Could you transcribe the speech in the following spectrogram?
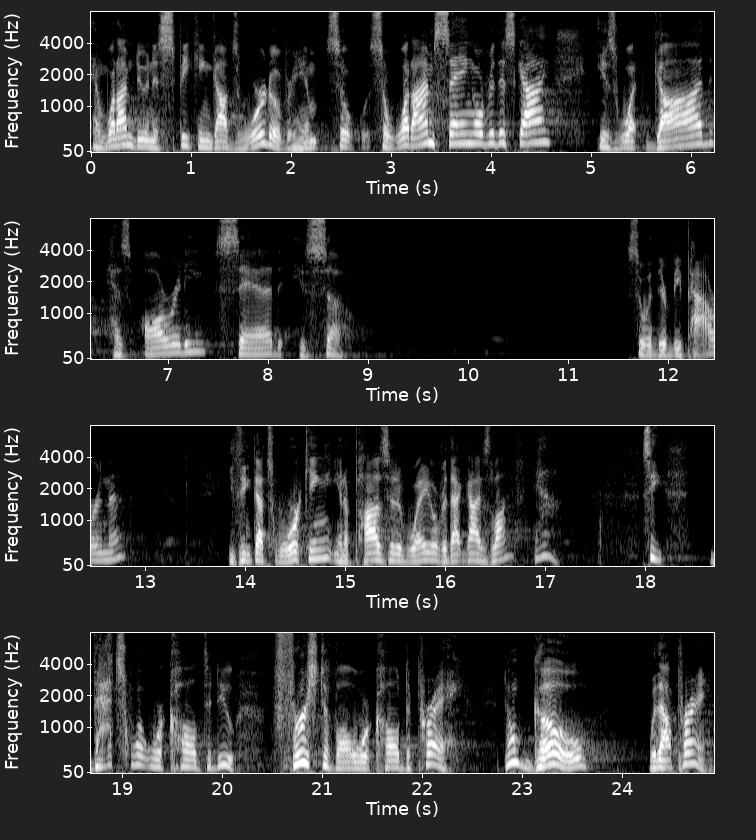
and what I'm doing is speaking God's word over him, so, so what I'm saying over this guy is what God has already said is so. So, would there be power in that? You think that's working in a positive way over that guy's life? Yeah. See, that's what we're called to do. First of all, we're called to pray. Don't go without praying.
